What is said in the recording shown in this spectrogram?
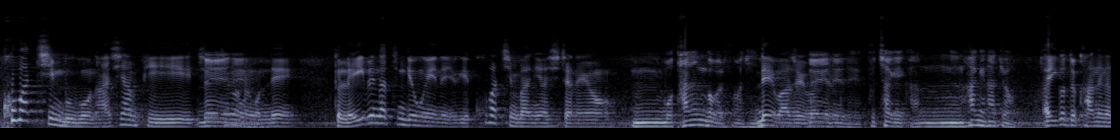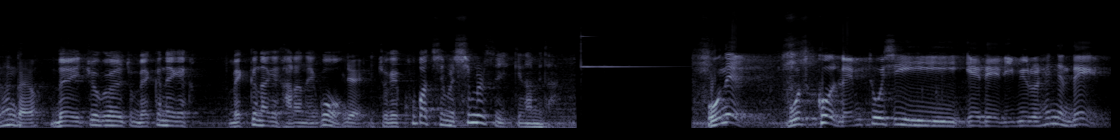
코받침 부분 아시안피 지금 네네. 생각난 건데 그 레이븐 같은 경우에는 여기 코받침 많이 하시잖아요. 음, 뭐 다는 거 말씀하시는 네? 맞아요, 맞아요. 네네네. 부착이 가능하긴 하죠. 아 이것도 가능은 한가요? 네, 이쪽을 좀 매끈하게 매끈하게 갈아내고 네. 이쪽에 코받침을 심을 수 있긴 합니다. 오늘 모스코 램토시에 대해 리뷰를 했는데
